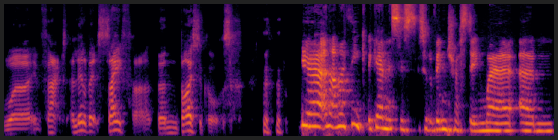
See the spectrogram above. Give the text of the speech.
were, in fact, a little bit safer than bicycles. yeah, and, and I think again, this is sort of interesting where. Um,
